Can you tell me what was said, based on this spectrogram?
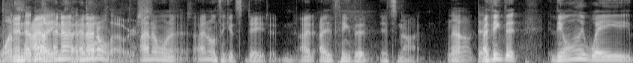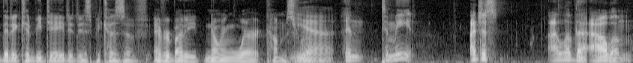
One And I- headlight and I- by and I don't- Wallflowers. I don't want to. I don't think it's dated. I I think that it's not. No, I think that the only way that it could be dated is because of everybody knowing where it comes from. Yeah, and to me, I just I love that album,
